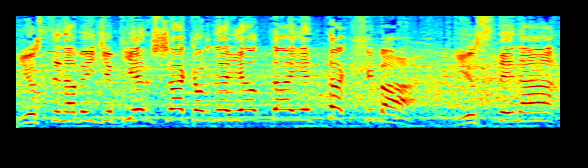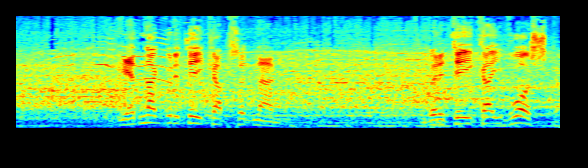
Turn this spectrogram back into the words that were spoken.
Justyna wyjdzie pierwsza, Kornelia oddaje, tak chyba. Justyna, jednak Brytyjka przed nami. Brytyjka i Włoszka.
